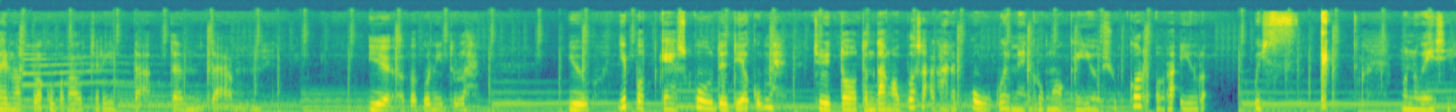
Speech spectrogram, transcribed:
lain waktu aku bakal cerita tentang ya apa pun itulah. Yuk ya podcastku. Jadi aku meh cerita tentang apa sak karepku kowe meh ngrungokke ya syukur ora ya ora wis ngono sih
